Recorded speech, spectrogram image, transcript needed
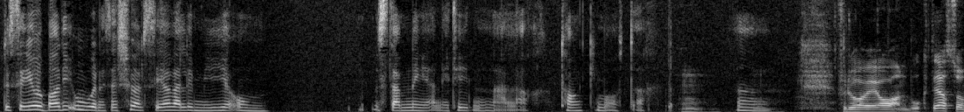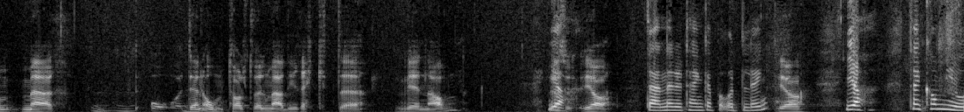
Det sier jo bare De ordene i seg sjøl sier veldig mye om stemningen i tiden, eller tankemåter. Mm. Mm. For du har jo en annen bok der som mer Den omtalte vel mer direkte ved navn? Ja. Altså, ja. Denne du tenker på, Odd Lyng? ja. Ja. Den kom jo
